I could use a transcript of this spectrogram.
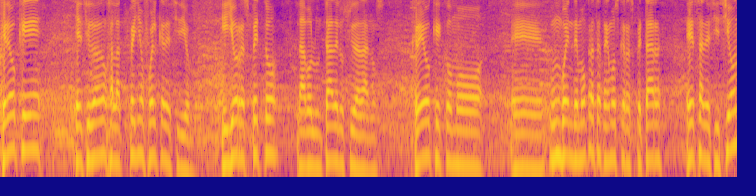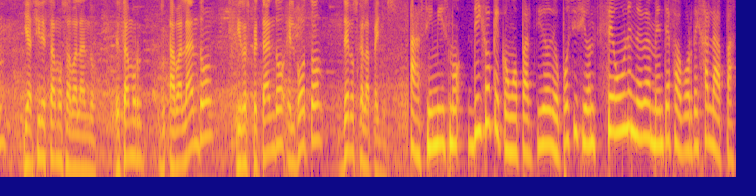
Creo que el ciudadano jalapeño fue el que decidió y yo respeto la voluntad de los ciudadanos. Creo que como eh, un buen demócrata tenemos que respetar esa decisión y así le estamos avalando. Estamos avalando y respetando el voto de los jalapeños. Asimismo, dijo que como partido de oposición se une nuevamente a favor de Jalapa,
